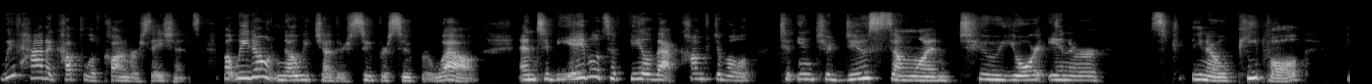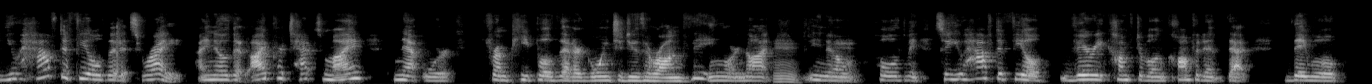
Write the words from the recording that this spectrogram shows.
we've had a couple of conversations but we don't know each other super super well. And to be able to feel that comfortable to introduce someone to your inner you know people you have to feel that it's right. I know that i protect my network from people that are going to do the wrong thing or not mm. you know mm. hold me so you have to feel very comfortable and confident that they will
